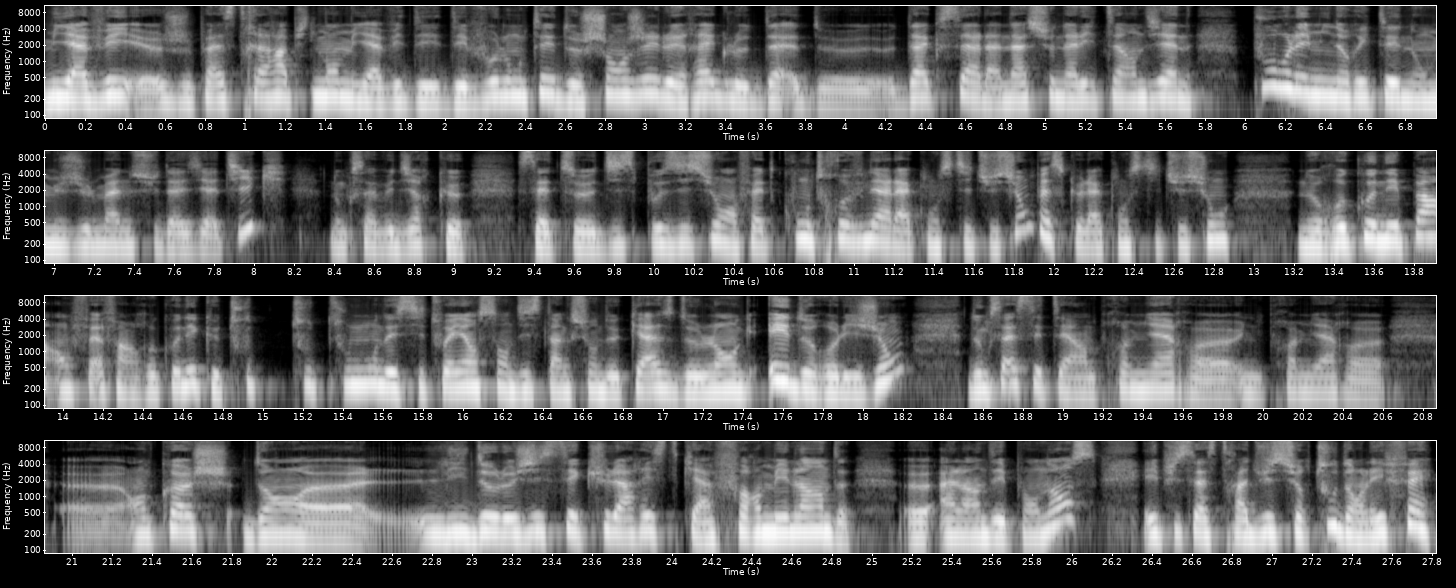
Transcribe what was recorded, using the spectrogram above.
Mais il y avait, je passe très rapidement, mais il y avait des, volontés de changer les règles d'accès à la nationalité indienne pour les minorités non musulmanes sud-asiatiques. Donc ça veut dire que cette disposition en fait contrevenait à la Constitution parce que la Constitution ne reconnaît pas, en fait, enfin reconnaît que tout, le monde est citoyen sans distinction de caste, de langue et de religion. Donc ça c'était euh, une première euh, euh, encoche dans l'idéologie séculariste qui a formé l'Inde à l'indépendance. Et puis ça se traduit surtout dans les faits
